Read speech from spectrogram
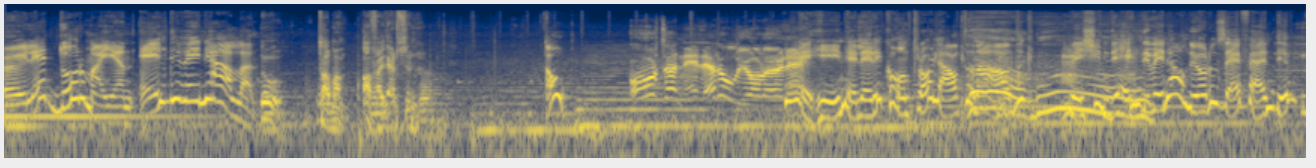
öyle durmayın. Eldiveni alın. Du, tamam affedersin. Oh, Orada neler oluyor öyle? rehineleri kontrol altına aldık. Ve şimdi eldiveni alıyoruz efendim.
